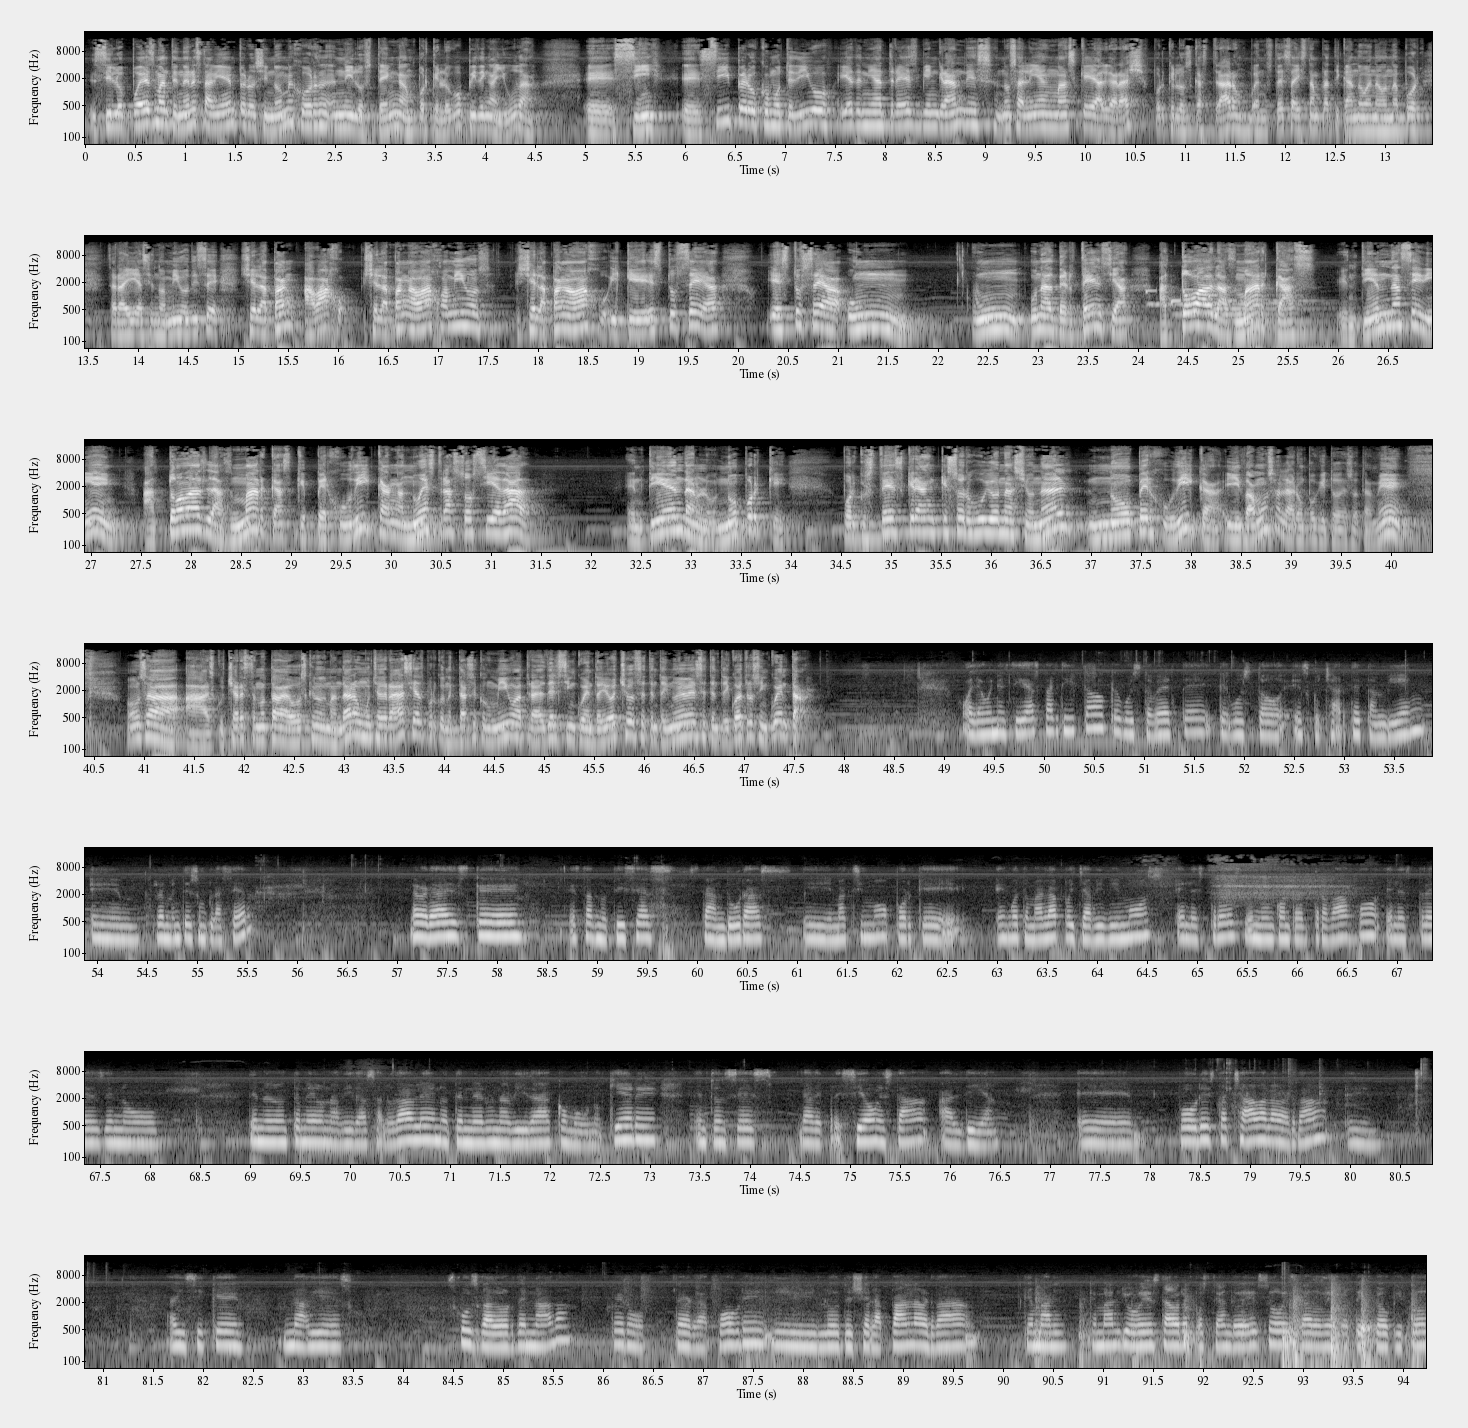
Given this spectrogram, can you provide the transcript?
Si lo puedes mantener está bien, pero si no, mejor ni los tengan, porque luego piden ayuda. Eh, sí, eh, sí, pero como te digo, ella tenía tres bien grandes, no salían más que al garage porque los castraron. Bueno, ustedes ahí están platicando buena onda por estar ahí haciendo amigos. Dice, Shelapan abajo, Shelapan abajo, amigos, Shelapan abajo. Y que esto sea, esto sea un, un, una advertencia a todas las marcas entiéndase bien, a todas las marcas que perjudican a nuestra sociedad. Entiéndanlo, no porque porque ustedes crean que es orgullo nacional, no perjudica. Y vamos a hablar un poquito de eso también. Vamos a, escuchar esta nota de voz que nos mandaron. Muchas gracias por conectarse conmigo a través del 58 79 74 50. Hola, buenos días, Pardito. Qué gusto verte, qué gusto escucharte también. Eh, realmente es un placer. La verdad es que estas noticias están duras y máximo porque en Guatemala pues ya vivimos el estrés de no encontrar trabajo, el estrés de no, de no tener una vida saludable, no tener una vida como uno quiere. Entonces la depresión está al día. Eh, por esta chava, la verdad, eh, ahí sí que nadie es juzgador de nada, pero de verdad, pobre. Y los de Xelapan, la verdad, qué mal, qué mal. Yo he estado reposteando eso, he estado viendo TikTok y todo,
